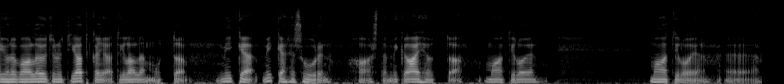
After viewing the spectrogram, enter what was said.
ei ole vaan löytynyt jatkajaa tilalle, mutta mikä, mikä se suurin haaste, mikä aiheuttaa maatilojen, maatilojen ää,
